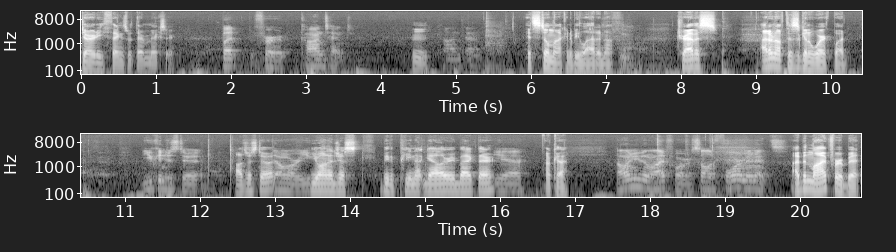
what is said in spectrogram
dirty things with their mixer. But for content. Hmm. content. It's still not gonna be loud enough. Travis, I don't know if this is gonna work, bud. You can just do it. I'll just do it. Don't worry. You, You want to just be the peanut gallery back there? Yeah. Okay. How long have you been live for? A solid four minutes. I've been live for a bit.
